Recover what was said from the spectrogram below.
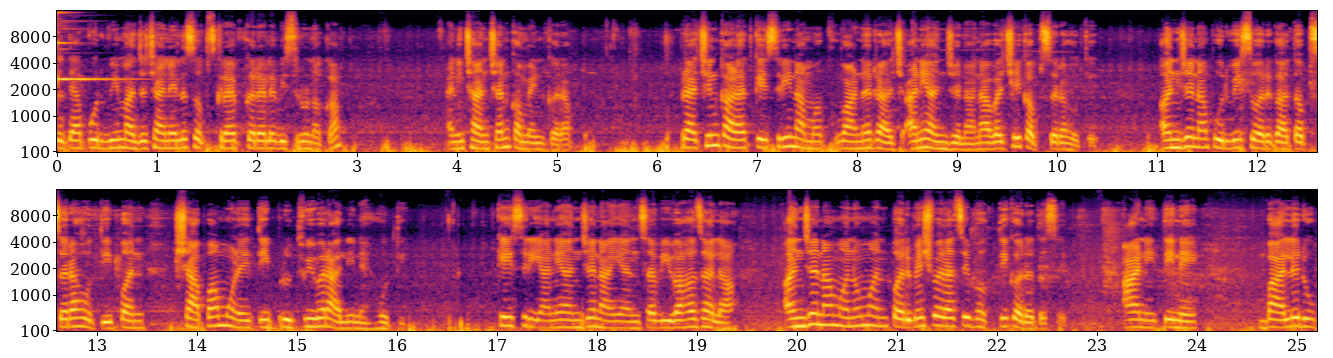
तर त्यापूर्वी माझ्या चॅनेलला सबस्क्राईब करायला विसरू नका आणि छान छान कमेंट करा. प्राचीन काळात केसरी नामक वानरराज आणि अंजना नावाची एक अप्सरा होते. अंजना पूर्वी स्वर्गात अप्सरा होती पण शापामुळे ती पृथ्वीवर आली नाही होती. केसरी आणि अंजना यांचा विवाह झाला अंजना मनोमन परमेश्वराचे भक्ती करत असे. आणि तिने बालरूप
